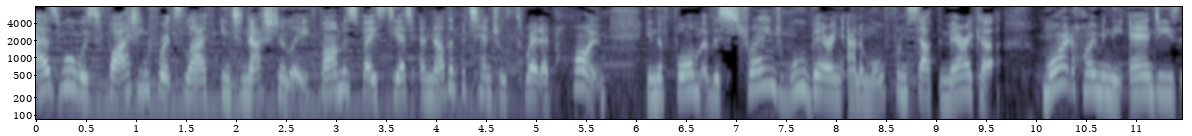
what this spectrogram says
As wool was fighting for its life internationally, farmers faced yet another potential threat at home in the form of a strange wool bearing animal from South America. More at home in the Andes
